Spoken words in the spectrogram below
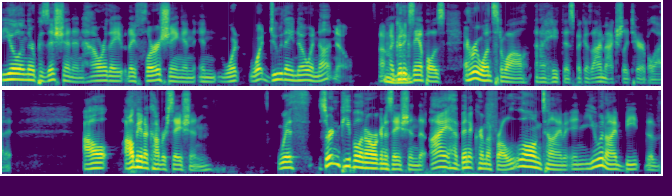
feel in their position and how are they they flourishing and and what what do they know and not know? A, a good Mhm. example is every once in a while and i hate this because i'm actually terrible at it. I'll i'll be in a conversation with certain people in our organization that I have been at Crema for a long time, and you and I beat the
